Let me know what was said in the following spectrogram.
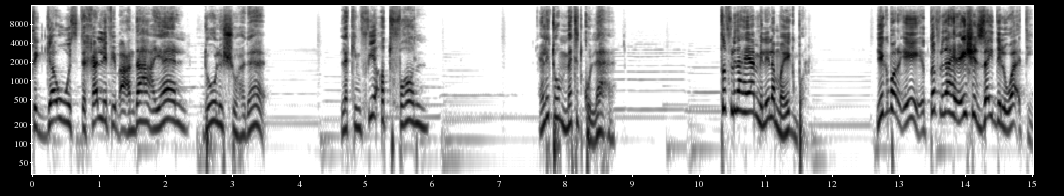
تتجوز تخلف يبقى عندها عيال. دول الشهداء. لكن في أطفال عيلتهم ماتت كلها. الطفل ده هيعمل إيه لما يكبر؟ يكبر إيه؟ الطفل ده هيعيش إزاي دلوقتي؟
